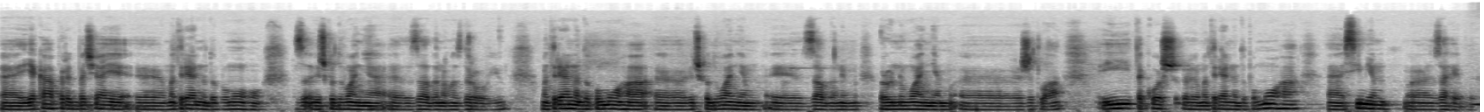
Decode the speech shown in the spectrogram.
е, яка передбачає е, матеріальну допомогу з відшкодування завданого здоров'ю, матеріальна допомога відшкодуванням завданим руйнуванням житла, і також матеріальна допомога сім'ям загиблих.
